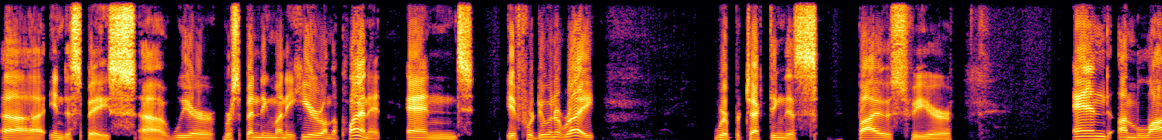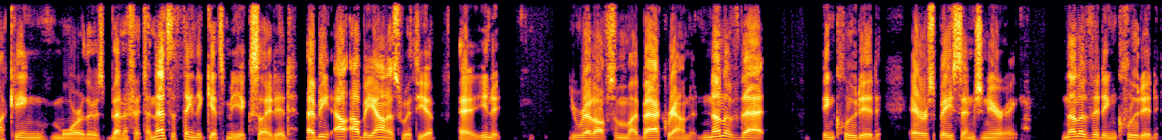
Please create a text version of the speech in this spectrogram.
uh, into space. Uh, we're we're spending money here on the planet, and if we're doing it right, we're protecting this biosphere and unlocking more of those benefits. And that's the thing that gets me excited. I mean, I'll, I'll be honest with you. Uh, you know, you read off some of my background. None of that included aerospace engineering. None of it included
